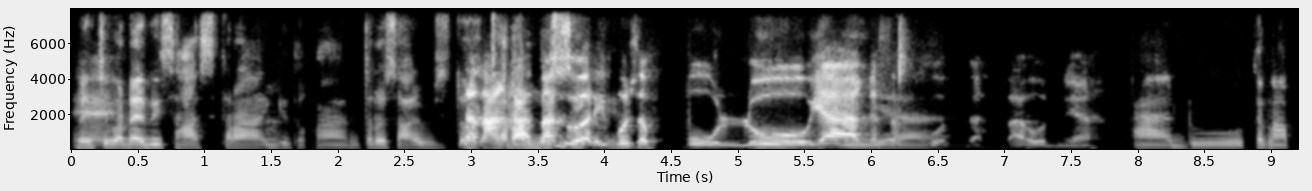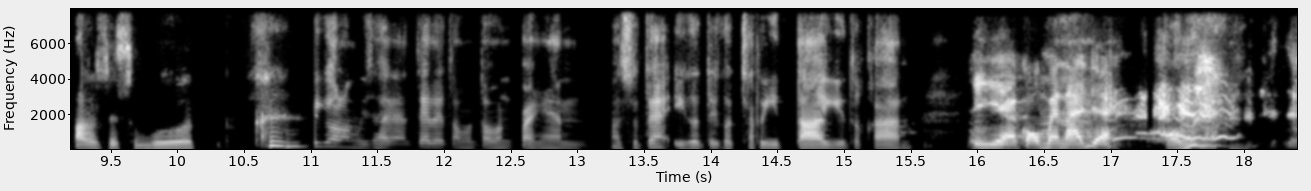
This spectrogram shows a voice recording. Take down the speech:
dan Eh. cuma ada di sastra gitu kan terus habis itu Dan acara angkatan musik ya. 2010 ya, Iya. kesebut dah tahunnya. Aduh, kenapa harus disebut? Tapi kalau misalnya nanti ada teman-teman pengen, maksudnya ikut-ikut cerita gitu kan, Iya, komen Iya. aja. komen,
